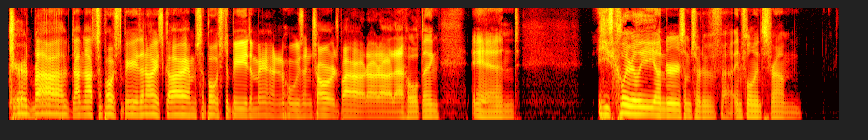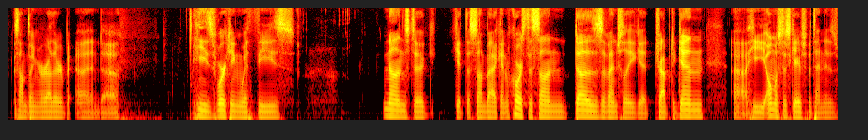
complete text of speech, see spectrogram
kid. Blah. I'm not supposed to be the nice guy. I'm supposed to be the man who's in charge. Blah, blah, blah, that whole thing, and he's clearly under some sort of uh, influence from something or other, and uh, he's working with these nuns to get the son back. And of course, the son does eventually get trapped again uh, he almost escapes, but then is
